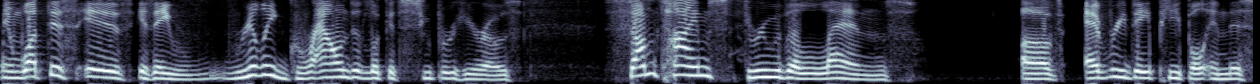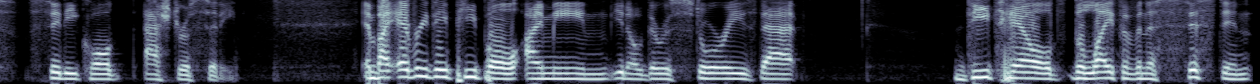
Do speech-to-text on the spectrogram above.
And what this is is a really grounded look at superheroes, sometimes through the lens of everyday people in this city called Astro City. And by everyday people, I mean, you know, there was stories that detailed the life of an assistant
